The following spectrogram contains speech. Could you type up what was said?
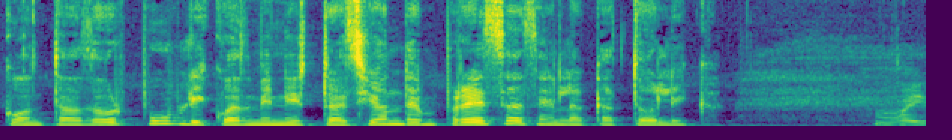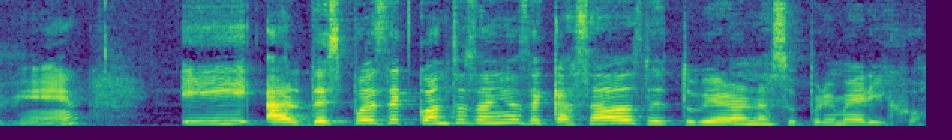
contador público, administración de empresas en la católica. Muy bien. ¿Y al, después de cuántos años de casados le tuvieron a su primer hijo?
